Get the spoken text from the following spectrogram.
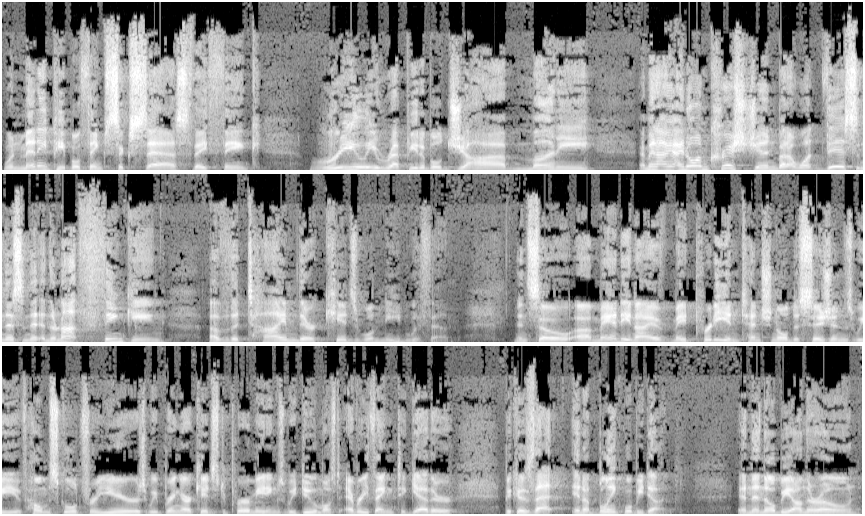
when many people think success, they think really reputable job, money. I mean, I, I know I'm Christian, but I want this and this and this. And they're not thinking of the time their kids will need with them. And so uh, Mandy and I have made pretty intentional decisions. We've homeschooled for years. We bring our kids to prayer meetings. We do almost everything together because that, in a blink, will be done. And then they'll be on their own.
